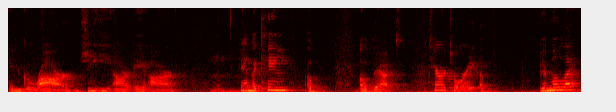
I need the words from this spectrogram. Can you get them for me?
in Gerar, G E R A R, and the king of, of that territory, Abimelech,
